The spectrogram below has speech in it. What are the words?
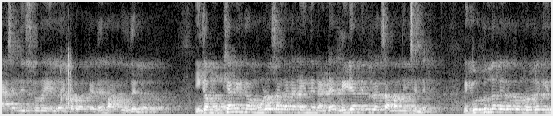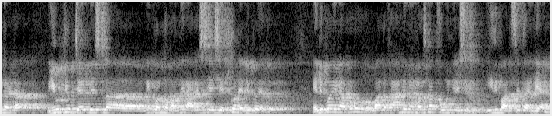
యాక్షన్ తీసుకురో ఏందో ఇప్పటి వరకు అయితే మాకు తెలియదు ఇంకా ముఖ్యంగా ఇంకా మూడో సంఘటన ఏంటంటే మీడియా మిత్రులకు సంబంధించింది. మీకు గుర్తుందో లేదో కొన్ని రోజుల కిందట యూట్యూబ్ జర్నలిస్ట్లని కొంతమందిని అరెస్ట్ చేసి ఎత్తుకొని వెళ్ళిపోయారు. వెళ్ళిపోయినప్పుడు వాళ్ళ ఫ్యామిలీ మెంబర్స్ నాకు ఫోన్ చేశారు ఇది పరిస్థితి అండి అని.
